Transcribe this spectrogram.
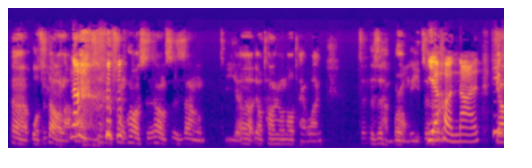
那我知道了。那这个状况实际上事实上要要套用到台湾。真的是很不容易，也很难，因为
